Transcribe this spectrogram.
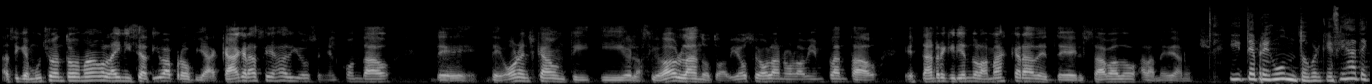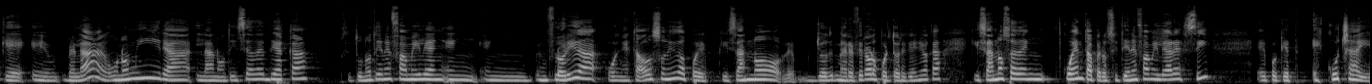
Así que muchos han tomado la iniciativa propia. Acá, gracias a Dios, en el condado de, Orange County y la ciudad de Orlando, todavía Oceola no lo había implantado, están requiriendo la máscara desde el sábado a la medianoche. Y te pregunto, porque fíjate que, eh, ¿verdad? Uno mira la noticia desde acá, si tú no tienes familia en, en, en, Florida o en Estados Unidos, pues quizás no, yo me refiero a los puertorriqueños acá, quizás no se den cuenta, pero si tienes familiares sí, eh, porque escuchas y,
